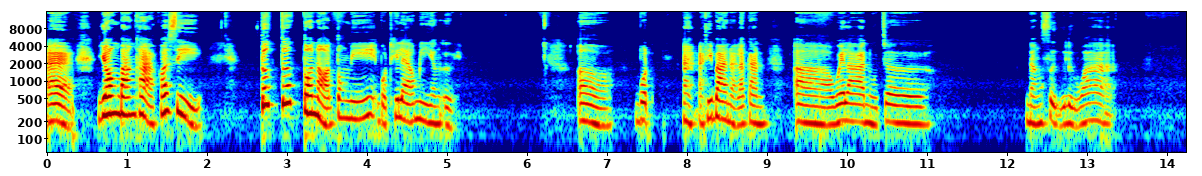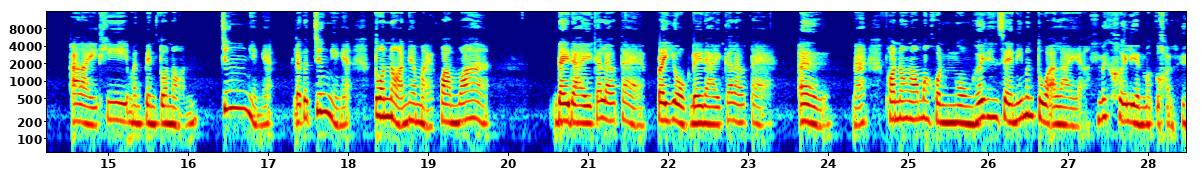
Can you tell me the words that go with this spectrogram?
เออยองบังค่ะ ข้อ 4 ตึกตึกตัวหนอนตรงนี้ บทที่แล้วมียังเอ่ย เออบท อะอธิบายหน่อยละกันเอ่อเวลาหนูเจอหนังสือหรือว่าอะไรที่มันเป็นตัวหนอน จึ้งอย่างเงี้ย แล้วก็จึ้งอย่างเงี้ย ตัวหนอนเนี่ยหมายความว่า ใด ๆ ก็แล้วแต่ประโยคใด ๆ ก็แล้วแต่ เออ นะเพราะน้องๆบางคนงงเฮ้ยเทนเซนี่มันตัวอะไรอะ่ะ ไม่เคยเรียนมาก่อนเลย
